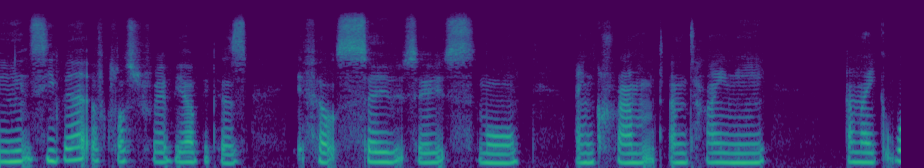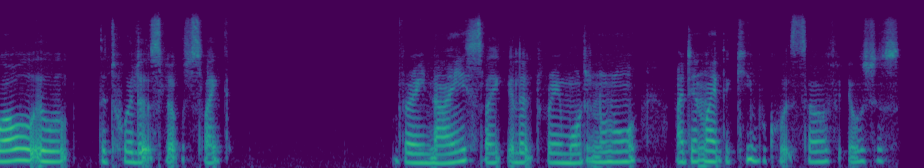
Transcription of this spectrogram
teensy bit of claustrophobia because it felt so so small and cramped and tiny. And like while it, the toilets looked like very nice like it looked very modern and all I didn't like the cubicle itself. It was just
